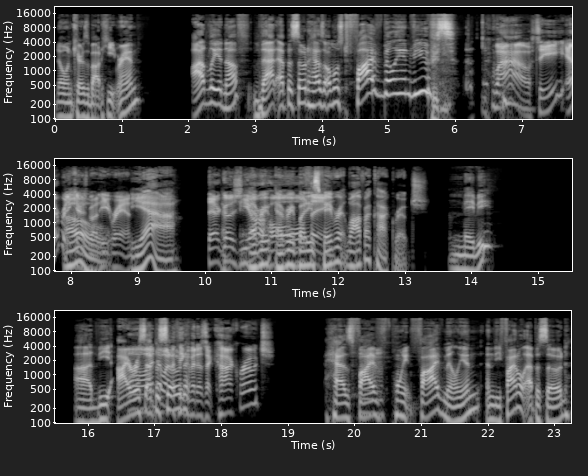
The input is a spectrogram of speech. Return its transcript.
No one cares about Heatran. Oddly enough, that episode has almost 5 million views. Wow. See? Everybody cares about Oh, Heatran. Yeah. There goes your Every- whole everybody's thing. favorite lava cockroach. Maybe. Uh, the Iris oh, I don't want to episode think of it as a cockroach. has 5.5 million, and the final episode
